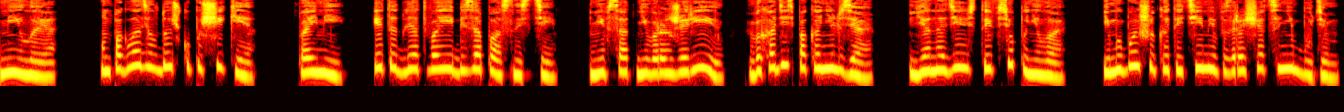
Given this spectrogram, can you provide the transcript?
«Милая», он погладил дочку по щеке, «пойми, это для твоей безопасности. Ни в сад, ни в оранжерею выходить пока нельзя. Я надеюсь, ты все поняла, и мы больше к этой теме возвращаться не будем.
